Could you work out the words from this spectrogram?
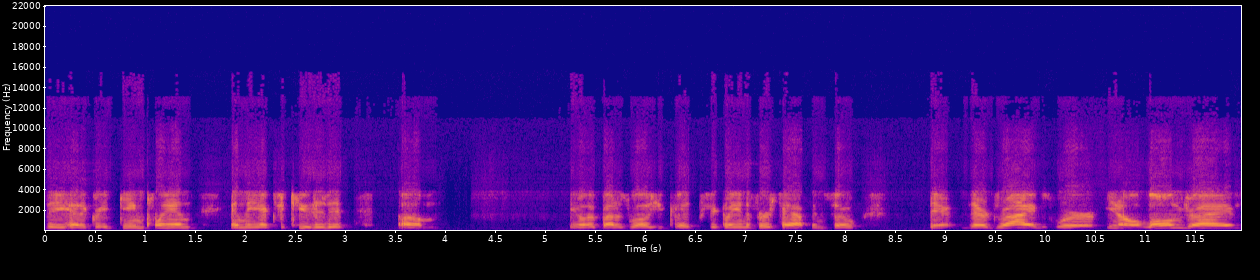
They had a great game plan and they executed it. Um, you know, about as well as you could, particularly in the first half. And so, their their drives were you know long drives,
